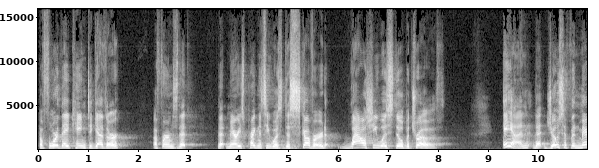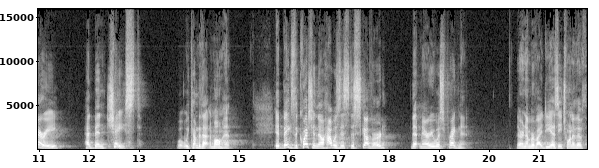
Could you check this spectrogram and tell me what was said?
Before they came together affirms that, that Mary's pregnancy was discovered while she was still betrothed. And that Joseph and Mary had been chaste. Well, we come to that in a moment. It begs the question, though, how was this discovered? that Mary was pregnant. There are a number of ideas, each one of, the,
